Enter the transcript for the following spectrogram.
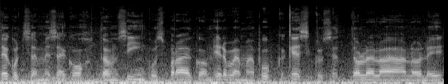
tegutsemise koht on siin, kus praegu on Hirvemäe puhkekeskus, et tollel ajal oli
